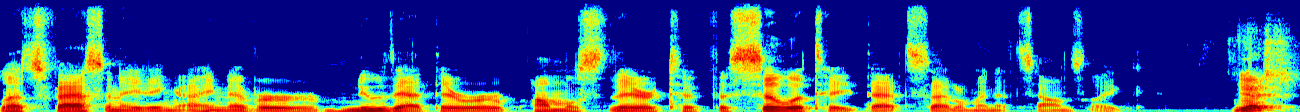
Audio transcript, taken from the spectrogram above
That's fascinating. I never knew that they were almost there to facilitate that settlement. It sounds like. Yes.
